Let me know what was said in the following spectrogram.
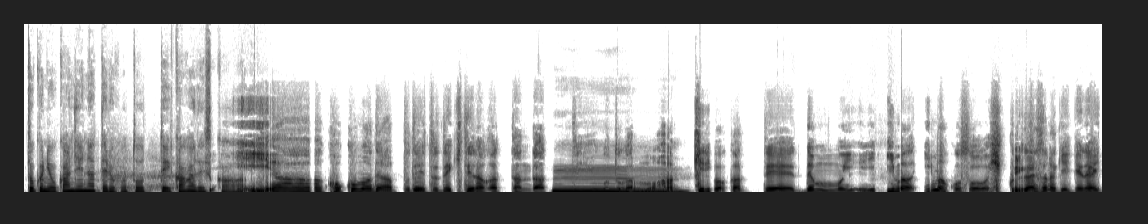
特にお感じになっていることっていかがですか？いやー、ここまでアップデートできてなかったんだっていうことがもうはっきり分かって、でももうい今、今こそひっくり返さなきゃいけないっ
